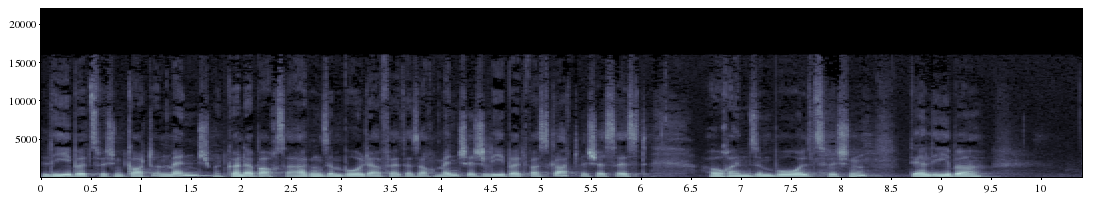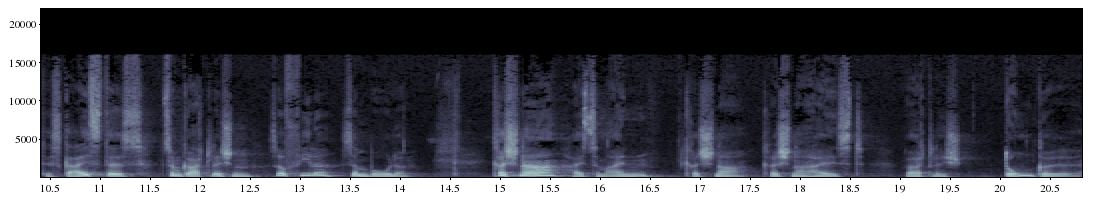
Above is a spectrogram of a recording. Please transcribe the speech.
Liebe zwischen Gott und Mensch. Man könnte aber auch sagen, Symbol dafür, dass auch menschliche Liebe etwas Göttliches ist. Auch ein Symbol zwischen der Liebe des Geistes zum Göttlichen. So viele Symbole. Krishna heißt zum einen Krishna. Krishna heißt wörtlich dunkel.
